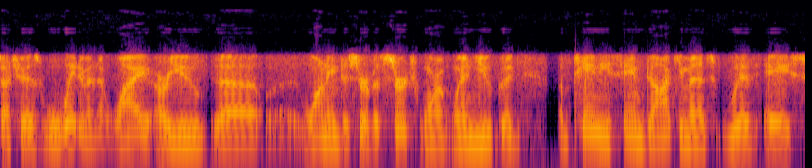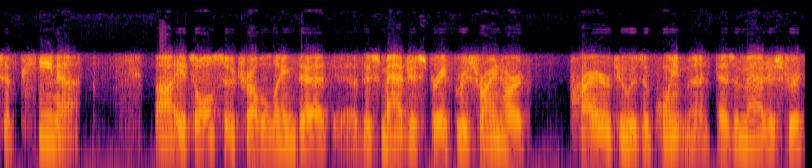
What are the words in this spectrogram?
such as, well, wait a minute, why are you uh, wanting to serve a search warrant when you could obtain these same documents with a subpoena? Uh, it's also troubling that uh, this magistrate, Bruce Reinhart, prior to his appointment as a magistrate,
